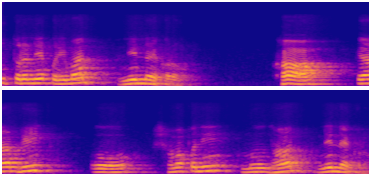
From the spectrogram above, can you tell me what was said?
উত্তোলনের পরিমাণ নির্ণয় করো। খ, প্রারম্ভিক ও সমাপনী মূলধন নির্ণয় করো।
